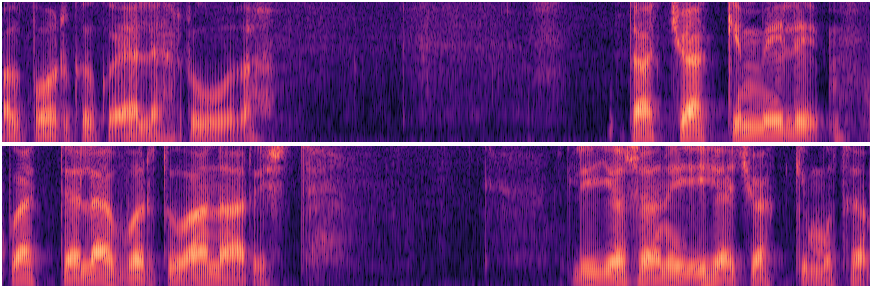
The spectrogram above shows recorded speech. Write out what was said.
val porkako ruuda. Tää tjäkki mieli päättää lävörtu anarist. Li josani ihe tjäkki, mutta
